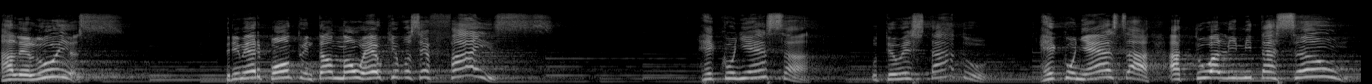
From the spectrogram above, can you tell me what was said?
Aleluias. Primeiro ponto, então, não é o que você faz. Reconheça o teu estado. Reconheça a tua limitação.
